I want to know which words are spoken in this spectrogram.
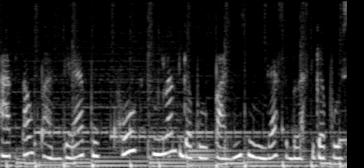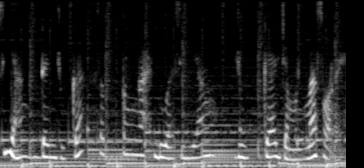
atau pada pukul 9.30 pagi hingga 11.30 siang dan juga setengah 2 siang juga jam 5 sore.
